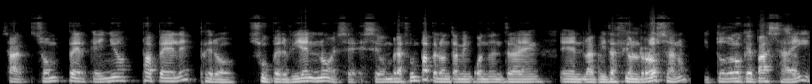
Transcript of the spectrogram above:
sea, son pequeños papeles, pero súper bien, ¿no? Ese, ese hombre hace un papelón también cuando entra en, en la habitación rosa, ¿no? Y todo lo que pasa ahí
